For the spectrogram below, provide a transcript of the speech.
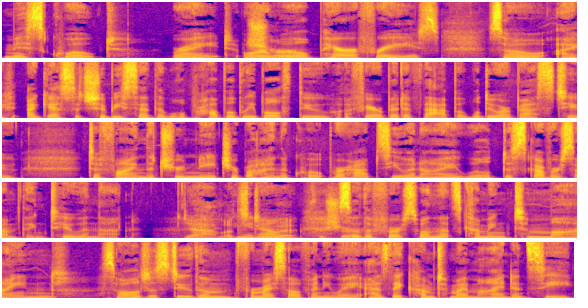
misquote, right? Or Sure. we'll paraphrase. So I, I guess it should be said that we'll probably both do a fair bit of that, but we'll do our best to to find the true nature behind the quote. Perhaps you and I will discover something too in that. Yeah, let's you do it for sure. So the first one that's coming to mind, so I'll just do them for myself anyway as they come to my mind and see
